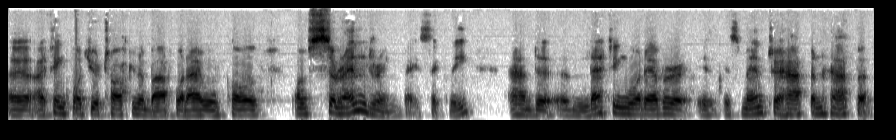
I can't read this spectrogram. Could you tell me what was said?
uh, I think, what you're talking about, what I would call of surrendering, basically, and uh, letting whatever is, is, meant to happen happen.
